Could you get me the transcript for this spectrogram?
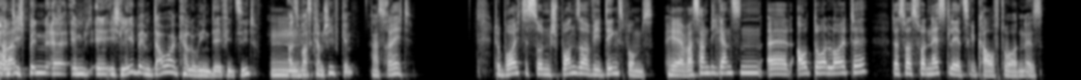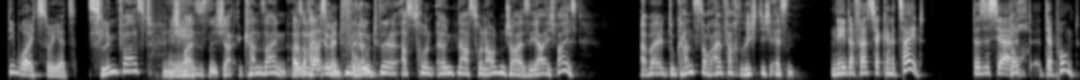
Und Aber- ich bin, äh, im, äh, ich lebe im Dauerkaloriendefizit. Mhm. Also was kann schiefgehen? Hast recht. Du bräuchtest so einen Sponsor wie Dingsbums. Hier, was haben die ganzen äh, Outdoor-Leute? Das, was von Nestle jetzt gekauft worden ist. Die bräuchtest du jetzt. Slimfast? Nee. Ich weiß es nicht. Ja, kann sein. Also Irgendwas halt mit irgendeine, Food. irgendeine, Astro irgendeine Astronautenscheiße. Ja, ich weiß. Aber du kannst doch einfach richtig essen. Nee, dafür hast du ja keine Zeit. Das ist ja Doch. der Punkt.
